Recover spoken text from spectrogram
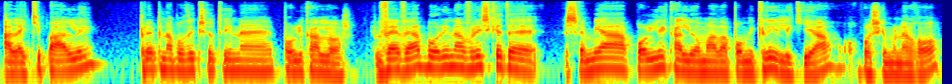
Αλλά εκεί πάλι πρέπει να αποδείξει ότι είναι πολύ καλός. Βέβαια μπορεί να βρίσκεται σε μια πολύ καλή ομάδα από μικρή ηλικία όπως ήμουν εγώ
